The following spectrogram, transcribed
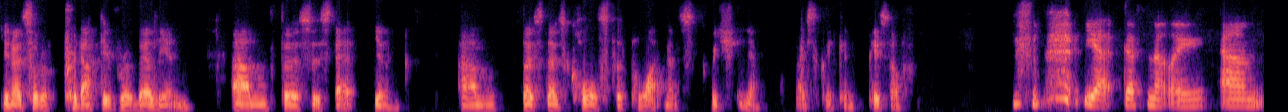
you know sort of productive rebellion um, versus that you know um, those those calls for politeness, which yeah basically can piss off. yeah, definitely. Um,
